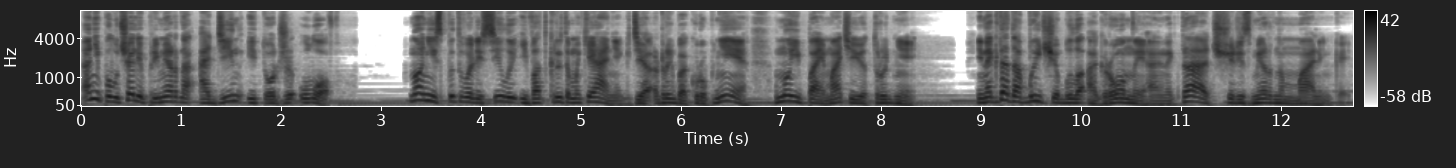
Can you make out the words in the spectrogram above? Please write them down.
они получали примерно один и тот же улов – но они испытывали силы и в открытом океане, где рыба крупнее, но и поймать ее труднее. Иногда добыча была огромной, а иногда чрезмерно маленькой.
